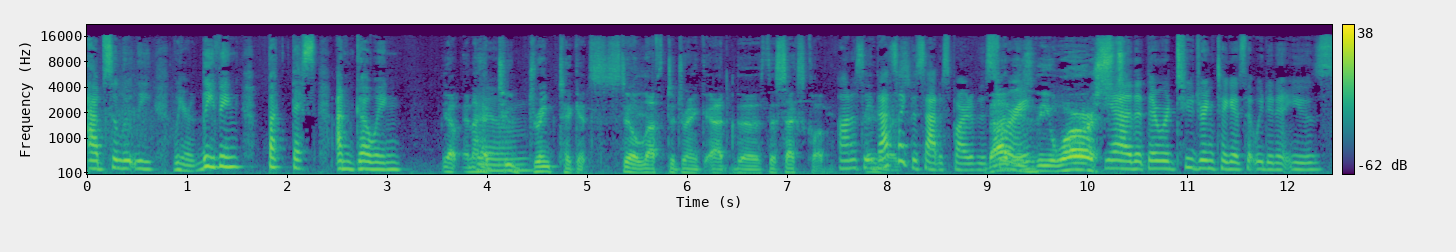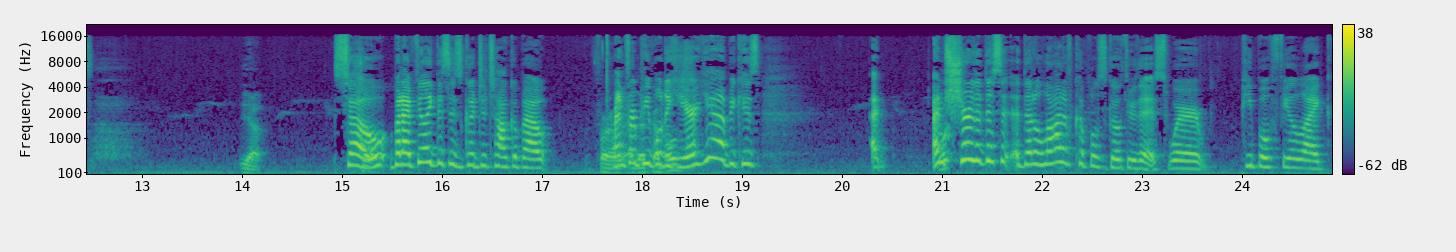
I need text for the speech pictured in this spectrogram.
absolutely we are leaving. Fuck this. I'm going." yep. And I had two drink tickets still left to drink at the the sex club. Honestly, that's like the saddest part of the That story. is the worst. yeah, that there were two drink tickets that we didn't use. Yeah. So, but I feel like this is good to talk about For and for other people to hear. Yeah, because I, I'm sure that this that a lot of couples go through this where people feel like.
